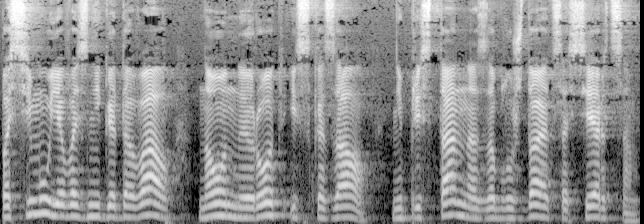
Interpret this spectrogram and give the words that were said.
Посему я вознегодовал на онный род и сказал, непрестанно заблуждаются сердцем.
